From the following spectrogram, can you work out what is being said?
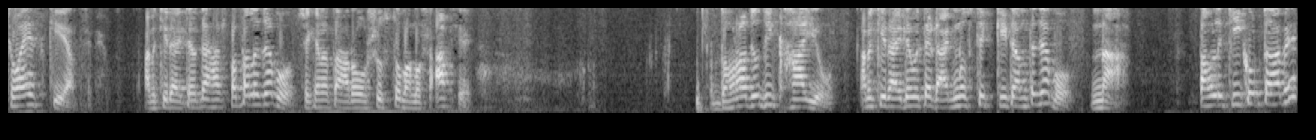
চয়েস কি আছে? আমি কি রাইটারতে হাসপাতালে যাব? সেখানে তো আরও অসুস্থ মানুষ আছে। ধরা যদি খাইও আমি কি রাইটারতে ডায়াগনস্টিক কিট আনতে যাব? না। তাহলে কি করতে হবে?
